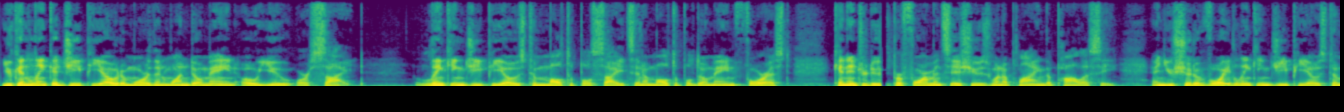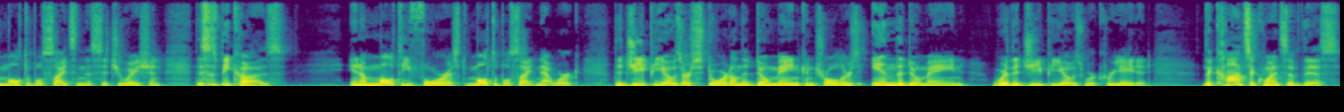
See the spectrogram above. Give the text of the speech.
You can link a GPO to more than one domain, OU, or site. Linking GPOs to multiple sites in a multiple domain forest can introduce performance issues when applying the policy, and you should avoid linking GPOs to multiple sites in this situation. This is because in a multi-forest, multiple site network, the GPOs are stored on the domain controllers in the domain where the GPOs were created. The consequence of this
